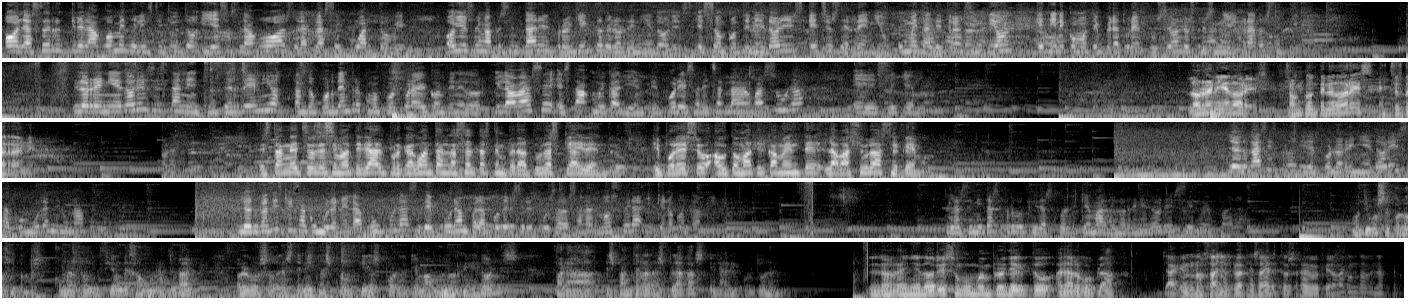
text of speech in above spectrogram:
Hola, soy Ruth Grela Gómez del Instituto y esas Lagoas de la clase cuarto B. Hoy os vengo a presentar el proyecto de los reñidores, que son contenedores hechos de renio, un metal de transición que tiene como temperatura de fusión los 3000 grados centígrados. Los reñidores están hechos de renio tanto por dentro como por fuera del contenedor y la base está muy caliente, por eso al echar la basura eh, se quema. Los reñidores son contenedores hechos de renio. Están hechos de ese material porque aguantan las altas temperaturas que hay dentro y por eso automáticamente la basura se quema. Los gases producidos por los reñidores se acumulan en una cúpula. Los gases que se acumulan en la cúpula se depuran para poder ser expulsados a la atmósfera y que no contaminen. Las cenizas producidas por el quemado en los reñidores sirven para motivos ecológicos como la producción de jabón natural o el uso de las cenizas producidas por el quemado de los reñidores para espantar a las plagas en la agricultura. Los reñidores son un buen proyecto a largo plazo, ya que en unos años gracias a esto se reducirá la contaminación.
